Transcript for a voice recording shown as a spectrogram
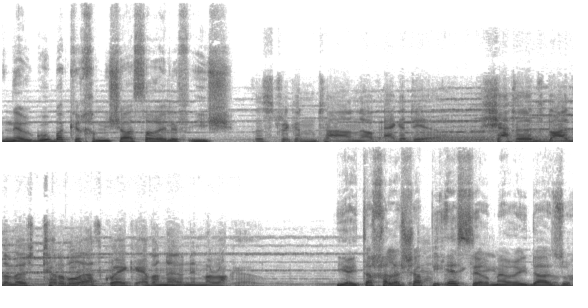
נהרגו בה כ-15 אלף איש. The stricken town of Agadir, shattered by the most terrible earthquake ever known in Morocco. היא הייתה חלשה פי עשר מהרעידה הזאת.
